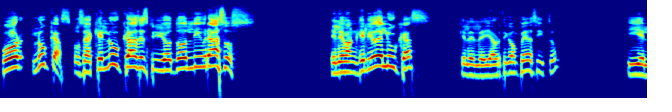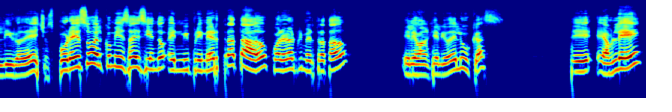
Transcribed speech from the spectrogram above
Por Lucas. O sea que Lucas escribió dos librazos. El Evangelio de Lucas, que les leí ahorita un pedacito, y el libro de Hechos. Por eso él comienza diciendo, en mi primer tratado, ¿cuál era el primer tratado? El Evangelio de Lucas. Te hablé,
